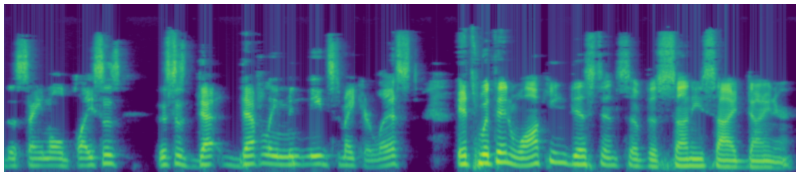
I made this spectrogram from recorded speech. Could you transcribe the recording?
the same old places. This is de- definitely m- needs to make your list. it's within walking distance of the Sunnyside Diner.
